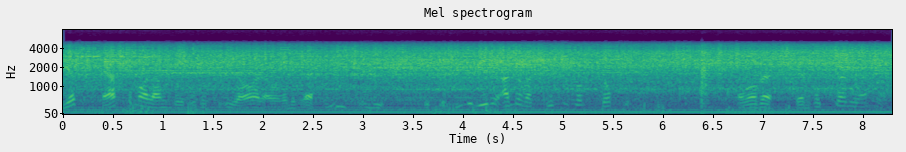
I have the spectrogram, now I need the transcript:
Jetzt, das erste Mal lang ist das ist ideal. Aber wenn es erfließt und die, das Gefühl jede andere was zwischenkommt, stoppt es. Aber dann wer hätte es gar nicht anders.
